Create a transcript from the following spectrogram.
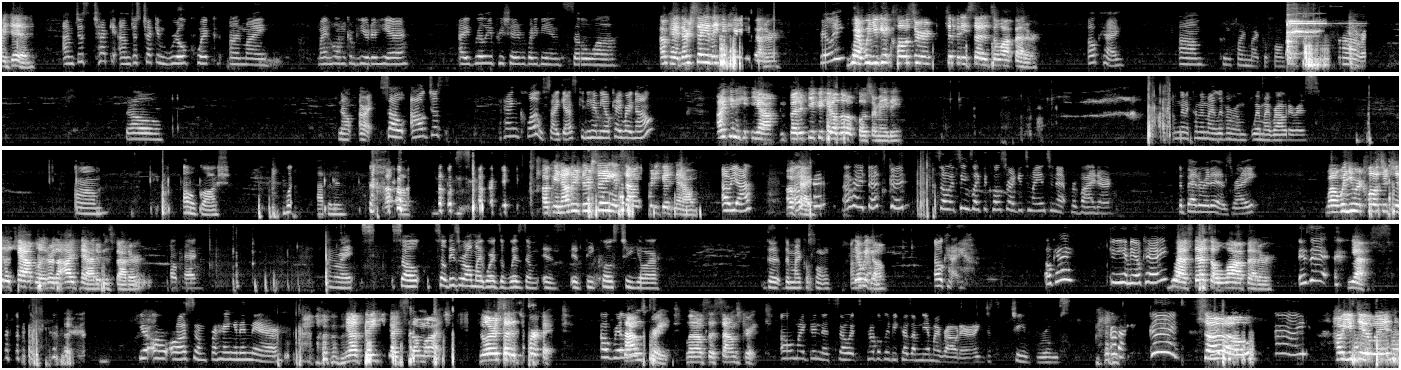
I did. I'm just checking. I'm just checking real quick on my my home computer here. I really appreciate everybody being so. uh Okay, they're saying they can hear you better. Really? Yeah, when you get closer, Tiffany said it's a lot better. Okay. Um, couldn't find microphone. All right. So. No. All right. So I'll just hang close. I guess. Can you hear me okay right now? I can, he- yeah, but if you could get a little closer, maybe. I'm gonna come in my living room where my router is. Um. Oh gosh, what's happening? Uh-oh. Oh, sorry. Okay, now they're they're saying it sounds pretty good now. Oh yeah. Okay. All right, that's good. So it seems like the closer I get to my internet provider, the better it is, right? Well, when you were closer to the tablet or the iPad, it was better. Okay. All right. So so these are all my words of wisdom is is be close to your the the microphone. There the we go. Okay. Okay. Can you hear me okay? Yes, that's a lot better. Is it? Yes. You're all awesome for hanging in there. yeah, thank you guys so much. Laura said it's perfect. Oh, really? Sounds great. Linnell says sounds great. Oh my goodness. So it's probably because I'm near my router. I just changed rooms. All right. Good. So, Hi. how are you doing?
